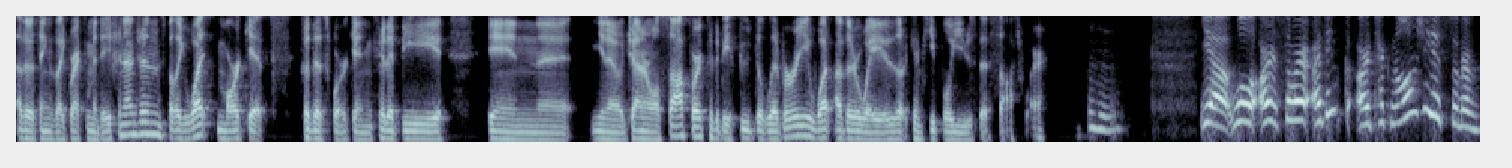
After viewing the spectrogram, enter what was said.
other things like recommendation engines but like what markets could this work in could it be in uh, you know general software could it be food delivery what other ways can people use this software mm-hmm. Yeah well our so our, i think our technology is sort of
